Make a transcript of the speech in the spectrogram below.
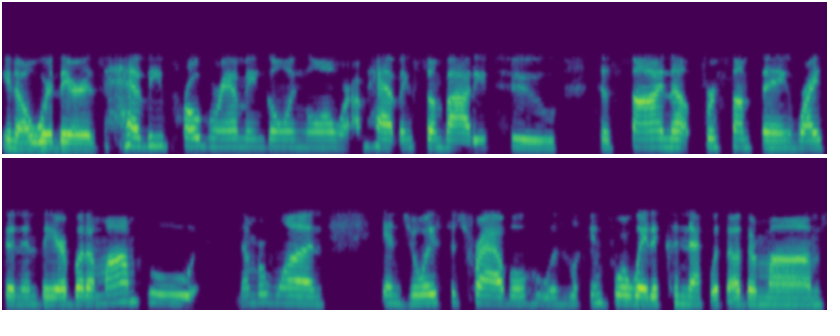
you know, where there is heavy programming going on, where I'm having somebody to to sign up for something right then and there. But a mom who number one enjoys to travel who is looking for a way to connect with other moms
